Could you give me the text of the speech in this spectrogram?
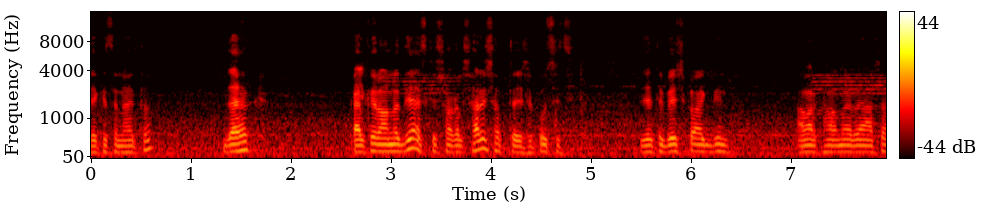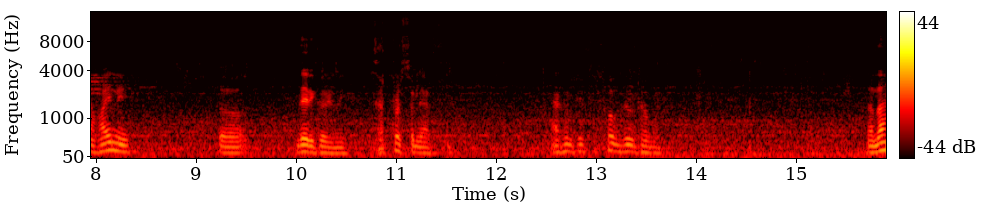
দেখেছেন হয়তো। যাই হোক, কালকে রওনা দিয়ে আজকে সকাল সাড়ে সাতটায় এসে পৌঁছেছি। যেহেতু বেশ কয়েকদিন আমার খামারে আসা হয়নি তো দেরি করিনি, ঝটপট চলে আসছি। এখন কিছু সবজি উঠাবো। দাদা,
